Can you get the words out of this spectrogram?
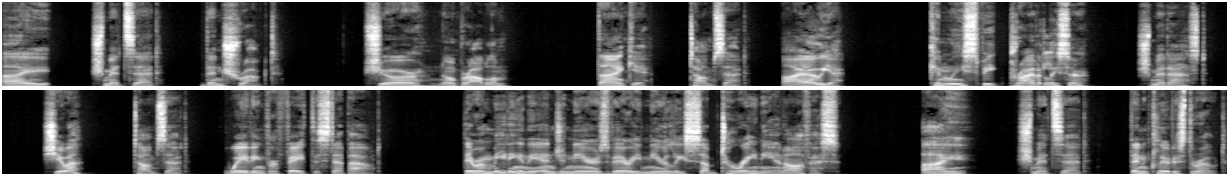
I, Schmidt said, then shrugged. Sure, no problem. Thank you, Tom said. I owe you. Can we speak privately, sir? Schmidt asked. Sure, Tom said, waving for Faith to step out. They were meeting in the engineer's very nearly subterranean office. I, Schmidt said, then cleared his throat.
